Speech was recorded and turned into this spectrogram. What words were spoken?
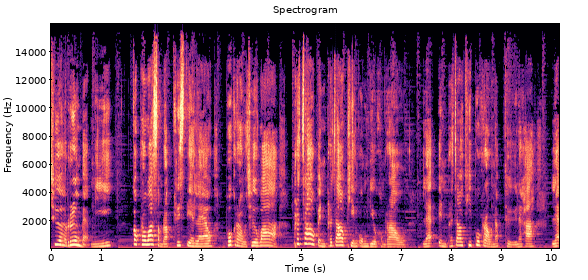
เชื่อเรื่องแบบนี้ ก็เพราะว่าสำหรับคริสเตียนแล้ว พวกเราเชื่อว่า พระเจ้าเป็นพระเจ้าเพียงองค์เดียวของเรา และเป็นพระเจ้าที่พวกเรานับถือนะคะ และ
